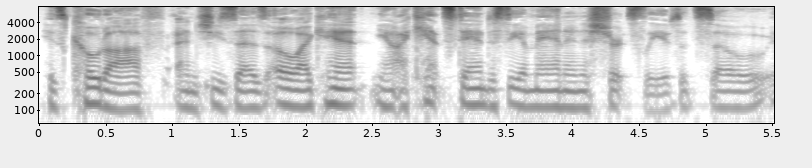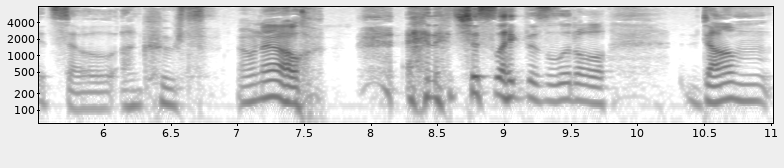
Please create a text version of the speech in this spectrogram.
his coat off and she says, "Oh, I can't, you know, I can't stand to see a man in his shirt sleeves. It's so it's so uncouth." Oh no. and it's just like this little dumb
